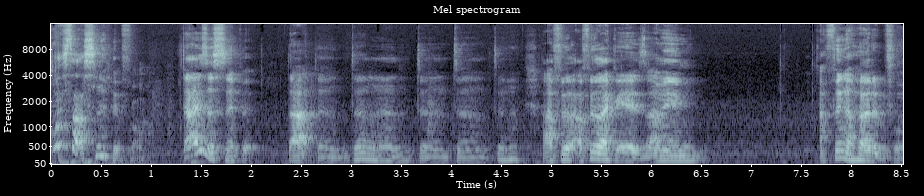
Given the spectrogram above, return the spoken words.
What's that snippet from? That is a snippet. That dun, dun, dun, dun, dun. I feel I feel like it is. I mean, I think I've heard it before.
